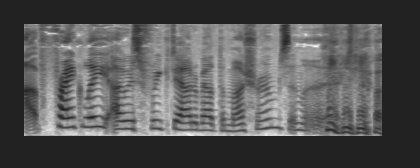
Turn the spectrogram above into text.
uh, frankly, I was freaked out about the mushrooms and the, yeah.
